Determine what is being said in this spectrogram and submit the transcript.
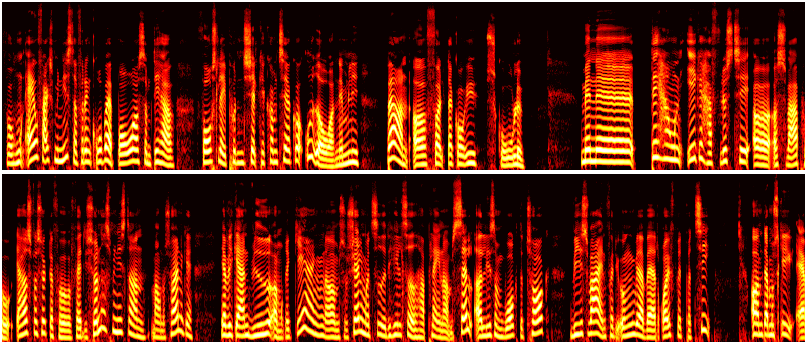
for hun er jo faktisk minister for den gruppe af borgere, som det her forslag potentielt kan komme til at gå ud over, nemlig børn og folk, der går i skole. Men øh, det har hun ikke haft lyst til at, at svare på. Jeg har også forsøgt at få fat i sundhedsministeren, Magnus Heunicke. Jeg vil gerne vide, om regeringen og om Socialdemokratiet i det hele taget har planer om selv at ligesom walk the talk, vise vejen for de unge ved at være et røgfrit parti, og om der måske er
